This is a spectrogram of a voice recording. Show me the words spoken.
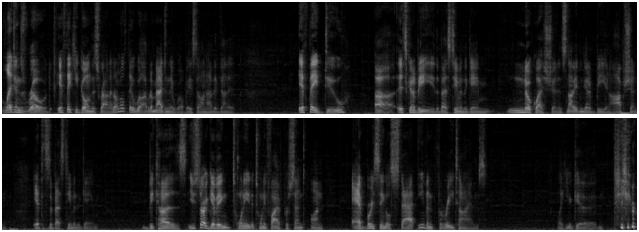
Legends Road, if they keep going this route, I don't know if they will. I would imagine they will, based on how they've done it. If they do, uh, it's going to be the best team in the game, no question. It's not even going to be an option if it's the best team in the game, because you start giving twenty to twenty five percent on every single stat, even three times. Like you're good. you're,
